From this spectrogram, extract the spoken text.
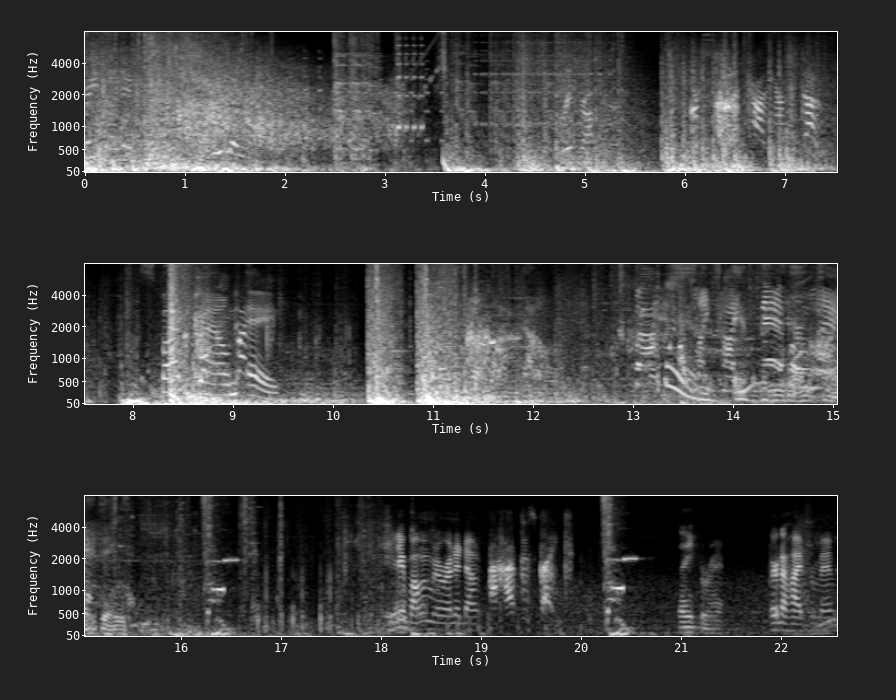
Reloading. Great drop here. Spike down A. Where is everyone hiding? GJ bomb, I'm gonna run it down. I have the spike. Thank you for ramp. They're gonna hide from him.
